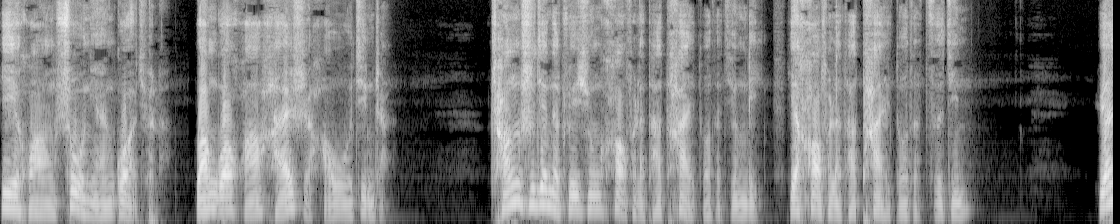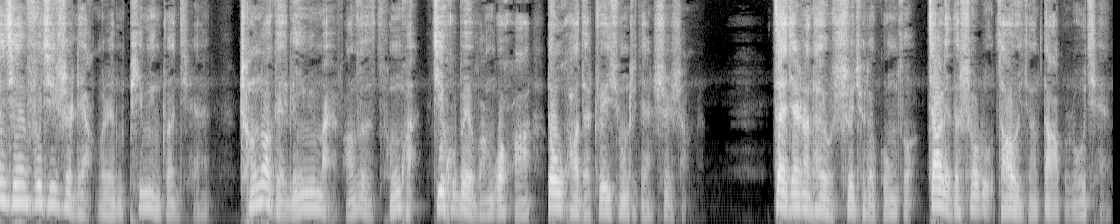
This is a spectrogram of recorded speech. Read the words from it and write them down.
一晃数年过去了，王国华还是毫无进展。长时间的追凶耗费了他太多的精力，也耗费了他太多的资金。原先夫妻是两个人拼命赚钱，承诺给林雨买房子的存款几乎被王国华都花在追凶这件事上了。再加上他又失去了工作，家里的收入早已经大不如前。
